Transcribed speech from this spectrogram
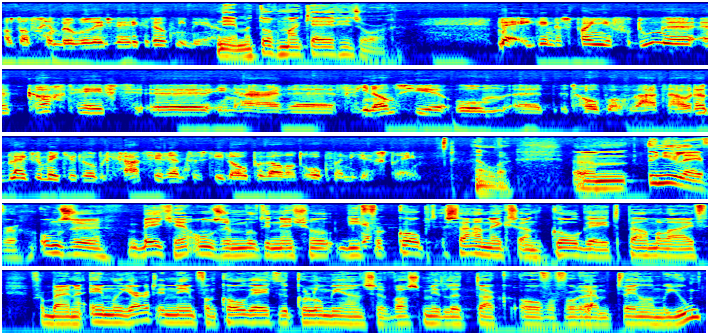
als dat geen bubbel is, weet ik het ook niet meer. Nee, maar toch maak jij je geen zorgen? Nee, ik denk dat Spanje voldoende uh, kracht heeft uh, in haar uh, financiën om het hoofd boven water te houden. Dat blijkt een beetje de obligatierentes, die lopen wel wat op, maar niet extreem. Helder. Um, Unilever, onze, een beetje, onze multinational, die ja. verkoopt Sanex aan Colgate Palmolive voor bijna 1 miljard. En neemt van Colgate de Colombiaanse wasmiddelentak over voor ruim 200 miljoen.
